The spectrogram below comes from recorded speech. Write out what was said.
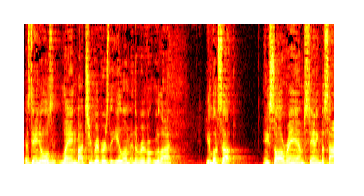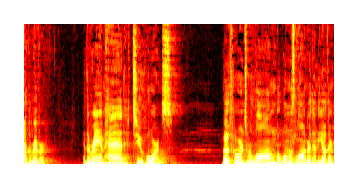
As Daniel was laying by two rivers, the Elam and the river Ulai, he looks up and he saw a ram standing beside the river. And the ram had two horns. Both horns were long, but one was longer than the other. And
